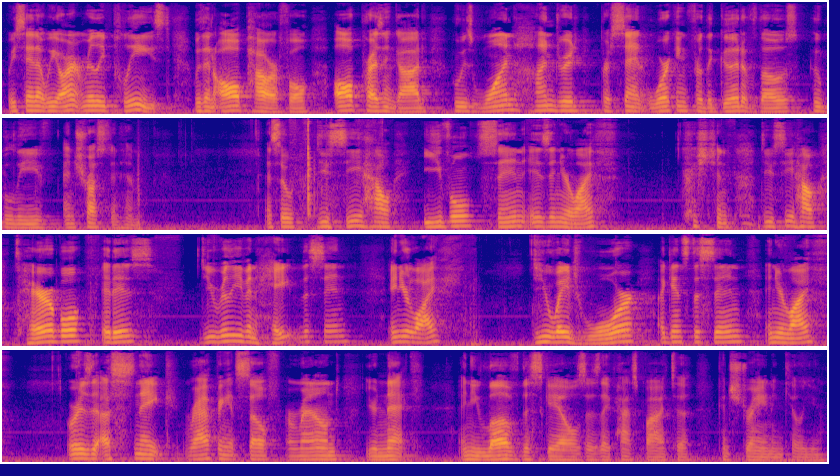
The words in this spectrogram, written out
We say that we aren't really pleased with an all powerful, all present God who is 100% working for the good of those who believe and trust in Him. And so, do you see how evil sin is in your life? Christian, do you see how terrible it is? Do you really even hate the sin in your life? Do you wage war against the sin in your life? Or is it a snake wrapping itself around your neck and you love the scales as they pass by to constrain and kill you?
